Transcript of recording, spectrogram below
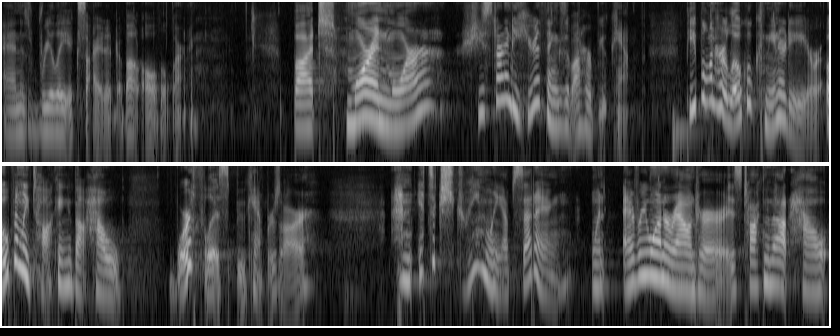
and is really excited about all the learning. But more and more, she's starting to hear things about her boot camp. People in her local community are openly talking about how worthless boot campers are. And it's extremely upsetting when everyone around her is talking about how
